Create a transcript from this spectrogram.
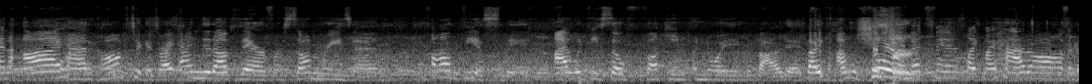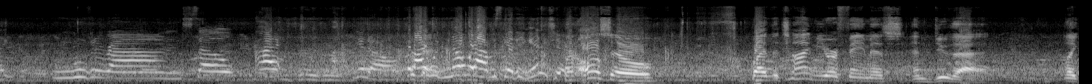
and I had comp tickets, right? I ended up there for some reason. Obviously, I would be so fucking annoying about it. Like, I would show Sure. my Mets fans like my hat off and like move it around. So I, you know, but I would know what I was getting into. But also, by the time you're famous and do that, like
